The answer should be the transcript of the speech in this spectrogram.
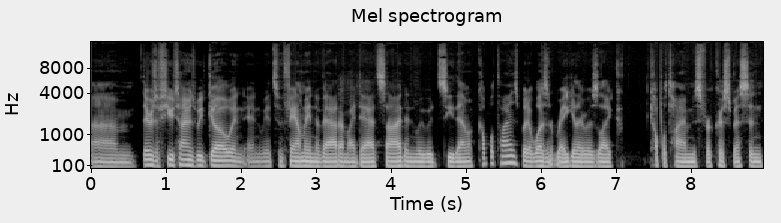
um, there was a few times we'd go and and we had some family in Nevada, my dad's side, and we would see them a couple times, but it wasn't regular. It was like a couple times for Christmas. And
